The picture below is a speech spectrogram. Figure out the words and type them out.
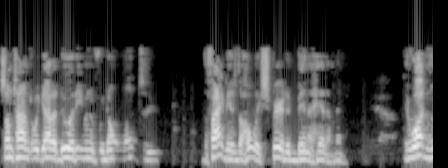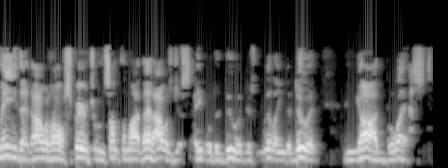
sometimes we gotta do it even if we don't want to. The fact is the Holy Spirit had been ahead of me. It wasn't me that I was all spiritual and something like that. I was just able to do it, just willing to do it. And God blessed.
